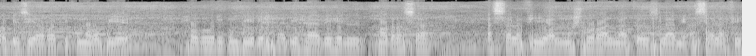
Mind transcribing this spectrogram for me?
وبزيارتكم وبحضوركم في رحاب هذه المدرسة السلفية المشهورة المركز الإسلامي السلفي.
